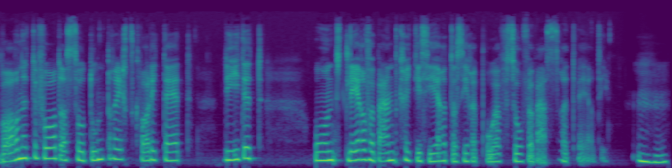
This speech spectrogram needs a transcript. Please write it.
warnen davor, dass so die Unterrichtsqualität leidet und die Lehrerverbände kritisieren, dass ihr Beruf so verbessert werde. Mhm.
